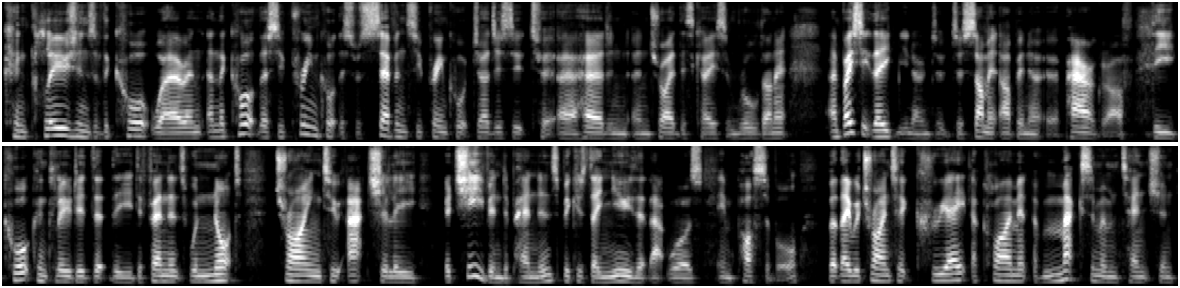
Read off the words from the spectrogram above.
conclusions of the court were, and, and the court, the Supreme Court, this was seven Supreme Court judges who t- uh, heard and, and tried this case and ruled on it. And basically, they, you know, to, to sum it up in a, a paragraph, the court concluded that the defendants were not trying to actually achieve independence because they knew that that was impossible, but they were trying to create a climate of maximum tension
